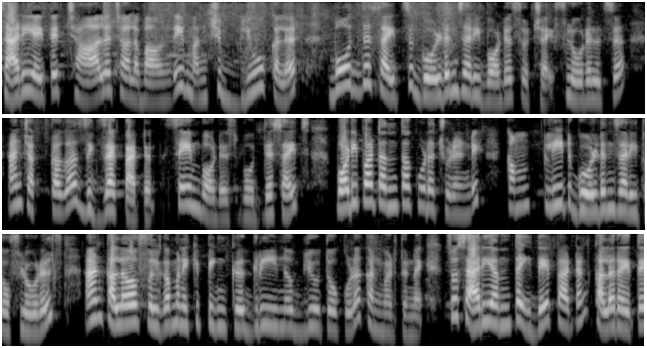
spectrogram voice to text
శారీ అయితే చాలా చాలా బాగుంది. మంచి blue colour. Both the sides golden zari borders వచ్చాయి. ఫ్లోరల్స్ అండ్ చక్కగా zigzag pattern same borders both the sides. Body part అంతా కూడా చూడండి. కంప్లీట్ గోల్డెన్ జరీతో ఫ్లోరల్స్ అండ్ కలర్ఫుల్గా మనకి పింక్ గ్రీన్ బ్లూతో కూడా కనబడుతున్నాయి. సో శారీ అంతా ఇదే ప్యాటర్న్ కలర్ అయితే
